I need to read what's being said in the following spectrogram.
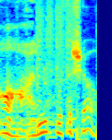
on with the show.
